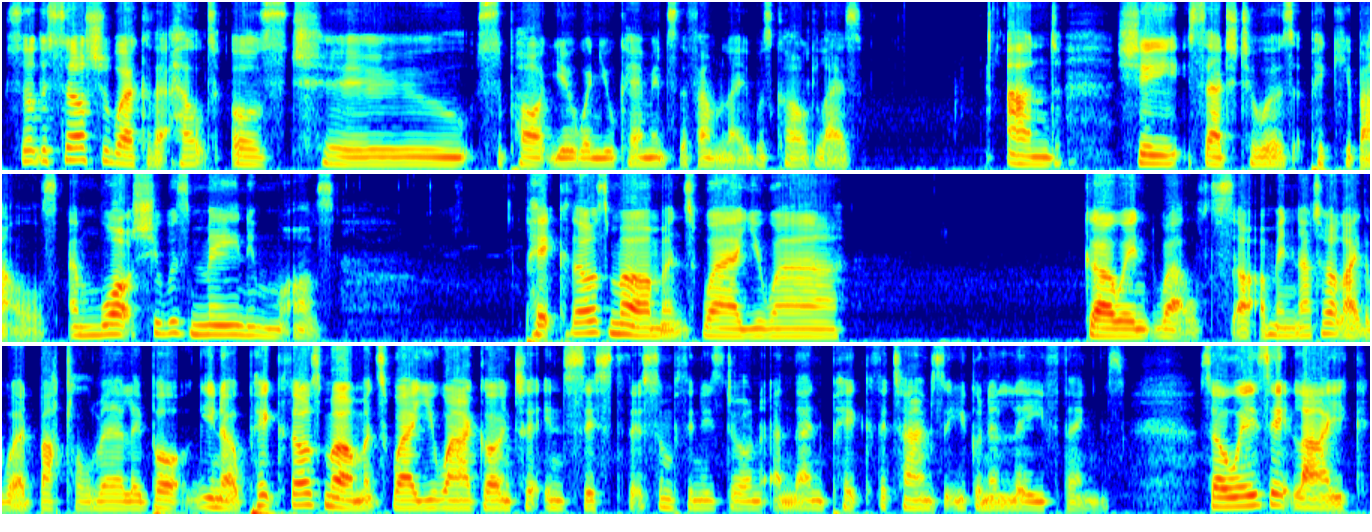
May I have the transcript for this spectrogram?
So the social worker that helped us to support you when you came into the family was called Les. And she said to us, pick your battles. And what she was meaning was pick those moments where you are going well so, i mean i don't like the word battle really but you know pick those moments where you are going to insist that something is done and then pick the times that you're going to leave things. So is it like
